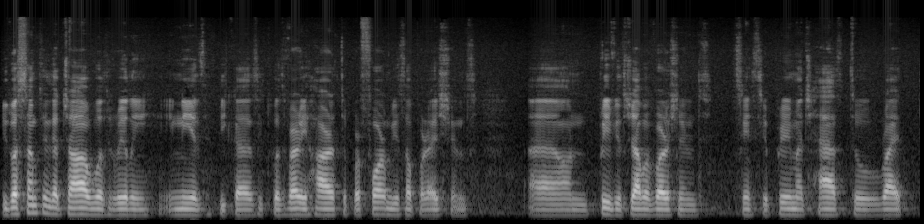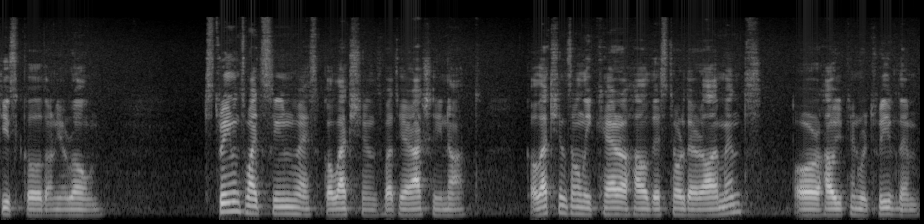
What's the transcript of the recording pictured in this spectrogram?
It was something that Java was really in need because it was very hard to perform these operations uh, on previous Java versions since you pretty much have to write this code on your own. Streams might seem as collections, but they're actually not. Collections only care how they store their elements or how you can retrieve them,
